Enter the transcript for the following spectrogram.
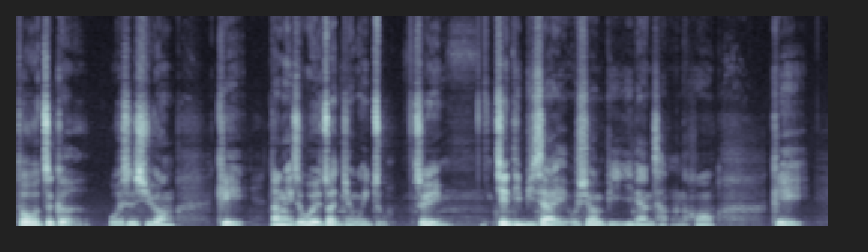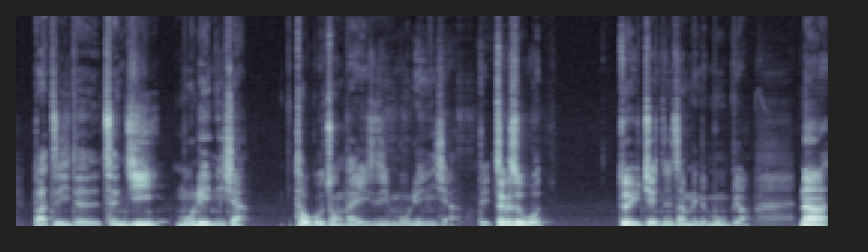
透过这个，我是希望可以，当然也是为了赚钱为主。所以健体比赛，我希望比一两场，然后可以把自己的成绩磨练一下，透过状态也自己磨练一下。对，这个是我对于健身上面的目标。那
